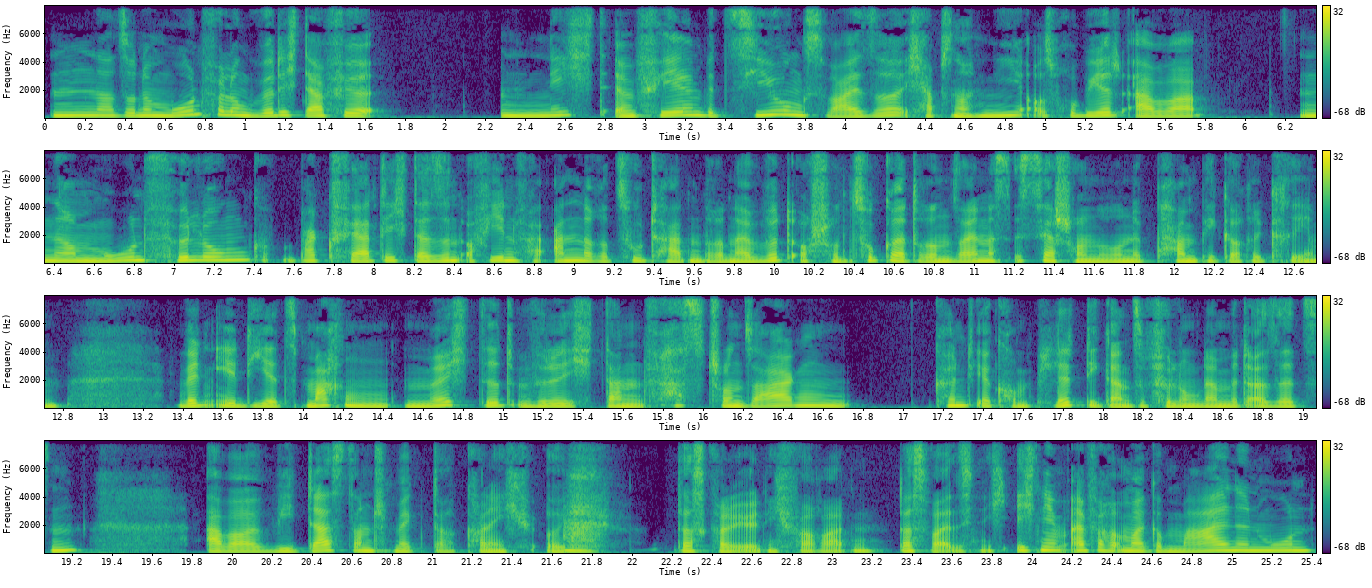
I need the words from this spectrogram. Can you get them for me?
Na, so eine Mohnfüllung würde ich dafür nicht empfehlen, beziehungsweise, ich habe es noch nie ausprobiert, aber eine Mohnfüllung backfertig, da sind auf jeden Fall andere Zutaten drin. Da wird auch schon Zucker drin sein. Das ist ja schon so eine pumpigere Creme. Wenn ihr die jetzt machen möchtet, würde ich dann fast schon sagen, könnt ihr komplett die ganze Füllung damit ersetzen. Aber wie das dann schmeckt, da kann ich euch, das kann ich euch nicht verraten. Das weiß ich nicht. Ich nehme einfach immer gemahlenen Mohn.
